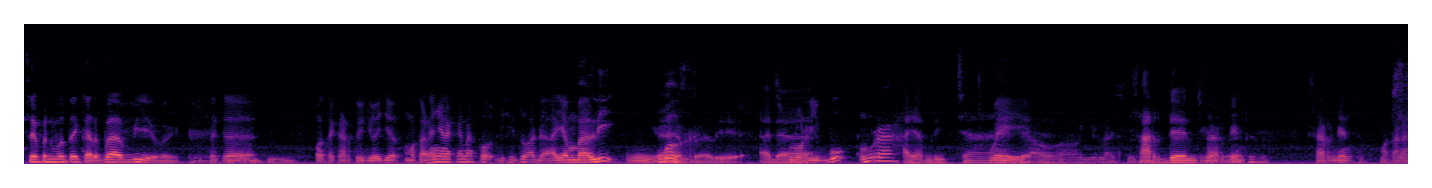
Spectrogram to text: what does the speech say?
Seven Motekar babi emang kita ke. Motekar tujuh aja. Makanannya enak-enak kok. Di situ ada ayam Bali. Buh. ayam Bali. Ada sepuluh ribu murah. ayam rica Weh ya Allah gila sih. Sarden juga. Sarden. Aduh. sarden tuh makanan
